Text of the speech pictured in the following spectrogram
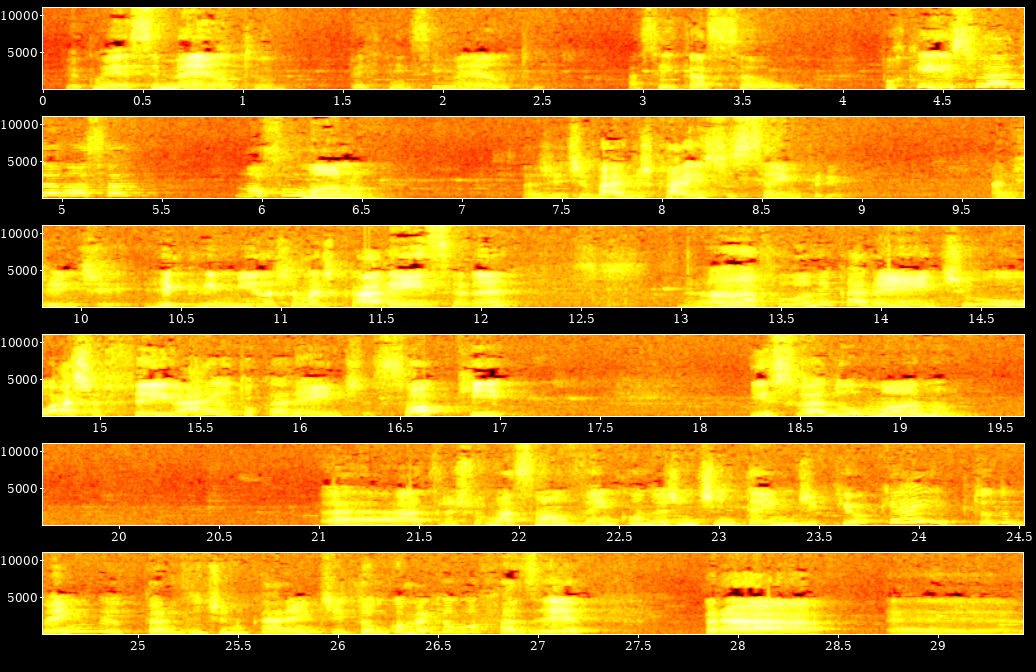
Reconhecimento, pertencimento, aceitação, porque isso é da nossa nosso humano. A gente vai buscar isso sempre. A gente recrimina, chama de carência, né? Ah, fulano é carente, ou acha feio, ah, eu tô carente. Só que isso é do humano. A transformação vem quando a gente entende que, ok, tudo bem, eu estou me sentindo carente, então como é que eu vou fazer para é,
